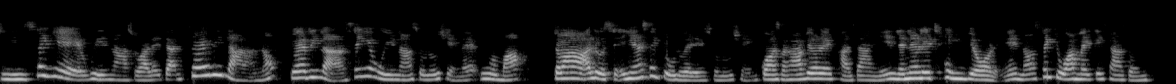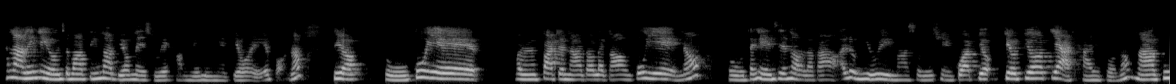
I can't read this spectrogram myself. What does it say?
ဒီစိတ်ရဲ့ဝေဒနာဆိုတာလေဒါတွဲပြီးလာတာနော်တွဲပြီးလာတာစိတ်ရဲ့ဝေဒနာဆိုလို့ရှိရင်လည်းဥပမာကျမအဲ့လိုအရင်စိတ်တူလွယ်တယ်ဆိုလို့ရှိရင်ကိုယ်စကားပြောတဲ့ခါကျရင်နည်းနည်းလေးထိန်ပြောတယ်နော်စိတ်တူရမယ့်ကိစ္စဆိုရင်ခဏလေးနေအောင်ကျွန်မပြီးမှပြောမယ်ဆိုတဲ့ဟာမျိုးလေးနဲ့ပြောရဲပေါ့နော်ပြီးတော့ဟိုကိုယ့်ရဲ့ပါတနာတော့လည်းကောင်းကိုယ့်ရဲ့နော် ဟိုတကယ်ချင်းတော့လည်းကောင်းအဲ့လိုမျိုးတွေမှာဆိုလို့ရှိရင်ကိုကပြောပြောပြောပြထားတယ်ပေါ့နော်ငါအခု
